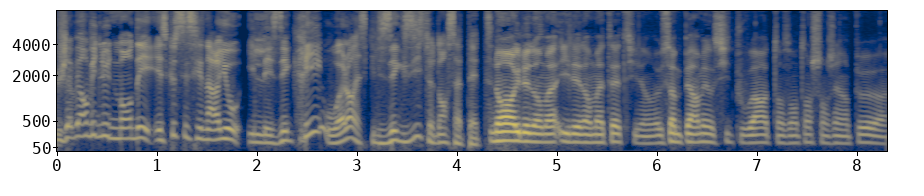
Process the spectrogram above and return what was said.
j'avais envie de lui demander est-ce que ces scénarios il les écrit ou alors est-ce qu'ils existent dans sa tête? Non, il est dans ma, il est dans ma tête. il ça me permet aussi de pouvoir de temps en temps changer un peu euh,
